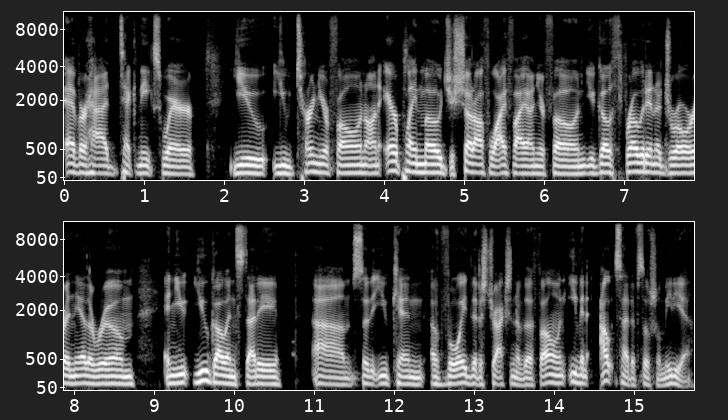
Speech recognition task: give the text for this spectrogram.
ever had techniques where you you turn your phone on airplane mode, you shut off Wi-Fi on your phone, you go throw it in a drawer in the other room, and you you go and study um, so that you can avoid the distraction of the phone even outside of social media.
